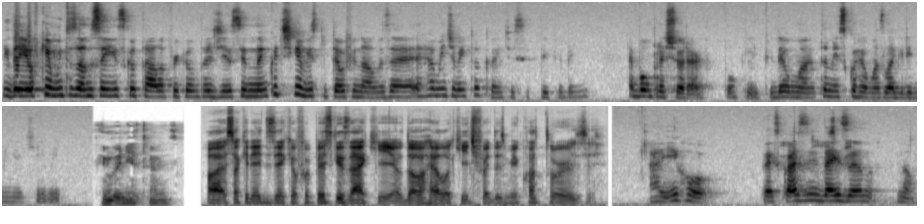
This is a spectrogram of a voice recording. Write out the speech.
e daí eu fiquei muitos anos sem escutá-la por conta disso. E nunca tinha visto até o final, mas é, é realmente bem tocante esse clipe. É, bem, é bom para chorar. Bom clipe. Deu uma, também escorreu umas lagriminhas aqui em mim. Bem bonito mesmo. Ó, eu só queria dizer que eu fui pesquisar aqui, o da Hello Kitty foi 2014. Aí, Rô, faz quase 10 anos. Não,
